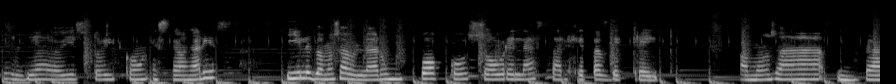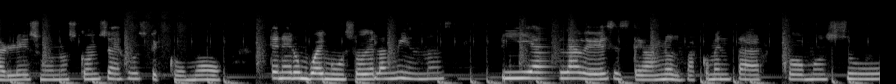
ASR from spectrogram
y el día de hoy estoy con Esteban Arias y les vamos a hablar un poco sobre las tarjetas de crédito. Vamos a darles unos consejos de cómo tener un buen uso de las mismas y a la vez Esteban nos va a comentar cómo su,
